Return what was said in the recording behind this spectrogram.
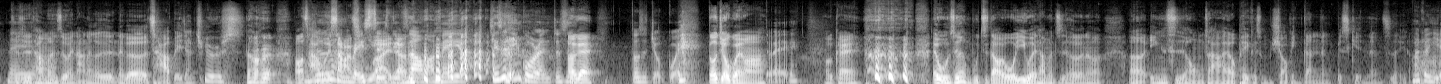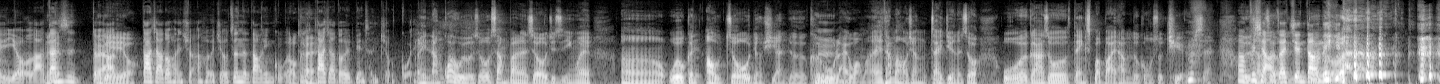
就是他们只会拿那个那个茶杯这样 cheers，然后 然后茶会洒出来，这样你知道吗？没有，其实英国人就是 OK，都是酒鬼，都酒鬼吗？对，OK。哎、欸，我真的不知道，我以为他们只喝那个呃英式红茶，还要配个什么小饼干那个 biscuit 那样之类的。那个也有啦，啊、但是对啊、那个也有，大家都很喜欢喝酒，真的到英国，OK，大家都会变成酒鬼。哎、欸，难怪我有时候上班的时候，就是因为。呃，我有跟澳洲、纽西兰的客户来往嘛，哎、嗯欸，他们好像再见的时候，我会跟他说 thanks，bye bye，他们都跟我说 cheers，他们不想要再见到你，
